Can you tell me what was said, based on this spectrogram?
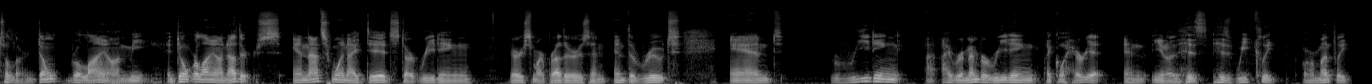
to learn. Don't rely on me and don't rely on others. And that's when I did start reading Very Smart Brothas and, and The Root and reading I remember reading Michael Harriot and you know his his weekly or monthly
